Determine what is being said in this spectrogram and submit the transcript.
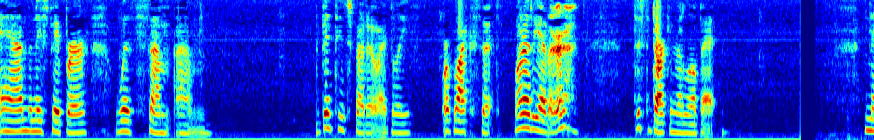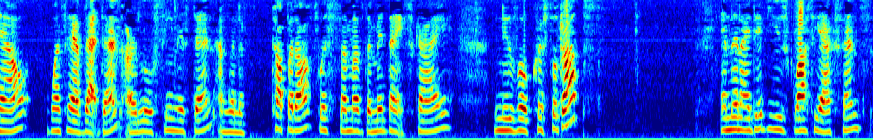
and the newspaper with some um, vintage photo, I believe, or black soot, one or the other, just to darken it a little bit. Now, once I have that done, our little scene is done. I'm going to top it off with some of the Midnight Sky Nuvo Crystal Drops. And then I did use glossy accents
